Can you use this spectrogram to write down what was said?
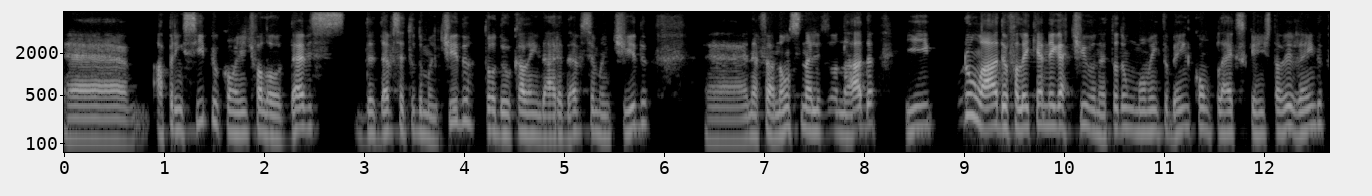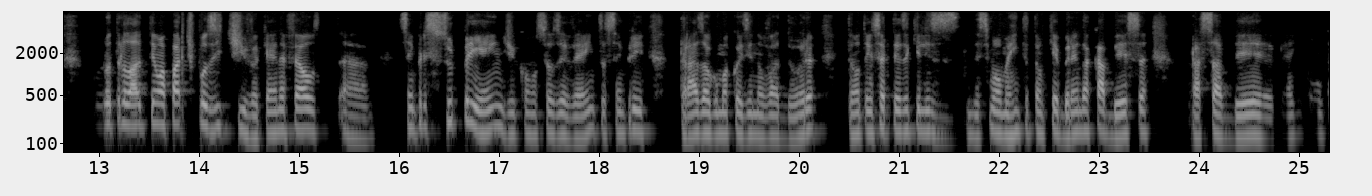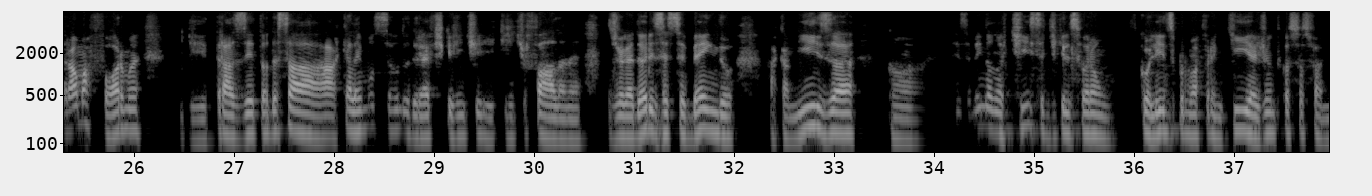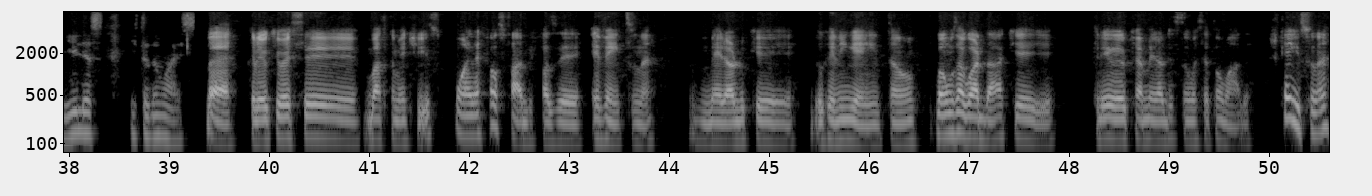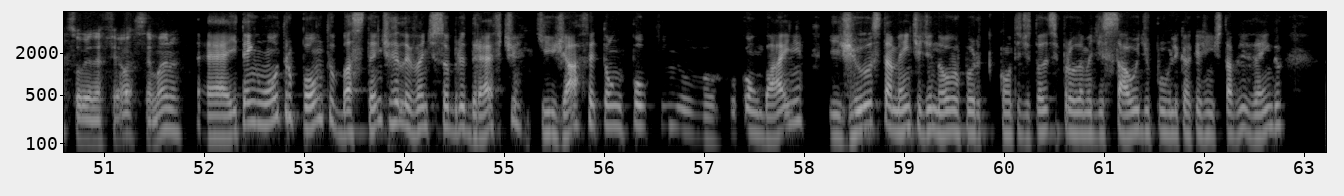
É, a princípio, como a gente falou, deve, deve ser tudo mantido, todo o calendário deve ser mantido. É, a NFL não sinalizou nada e por um lado, eu falei que é negativo, né? Todo um momento bem complexo que a gente está vivendo. Por outro lado, tem uma parte positiva, que a NFL uh, ah, sempre surpreende com os seus eventos, sempre traz alguma coisa inovadora. Então, eu tenho certeza que eles, nesse momento, estão quebrando a cabeça para saber, encontrar uma forma de trazer toda essa aquela emoção do draft que a gente que a gente fala, né? Os jogadores recebendo a camisa, recebendo a notícia de que eles foram escolhidos por uma franquia junto com as suas famílias e tudo mais. É, creio que vai ser basicamente isso. A NFL sabe fazer eventos, né? Melhor do que, do que ninguém. Então, vamos aguardar que creio eu que a melhor decisão vai ser tomada. Acho que é isso, né? Sobre a NFL essa semana. É, e tem um outro ponto bastante relevante sobre o draft, que já afetou um pouquinho o, o combine, e justamente, de novo, por conta de todo esse problema de saúde pública que a gente está vivendo,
